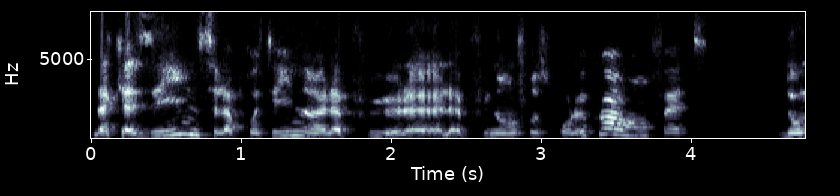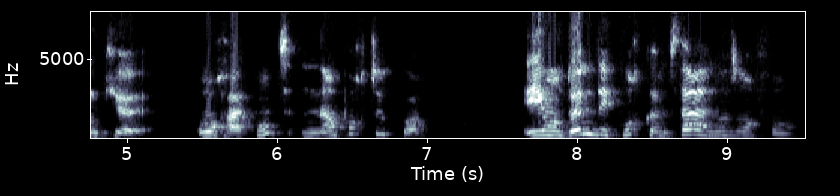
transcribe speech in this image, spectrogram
la caséine, c'est la protéine la plus, la, plus dangereuse pour le corps, en fait. Donc, euh, on raconte n'importe quoi. Et on donne des cours comme ça à nos enfants.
